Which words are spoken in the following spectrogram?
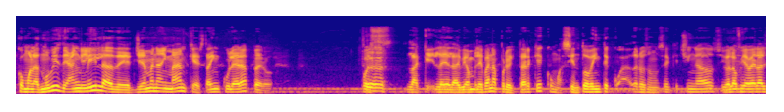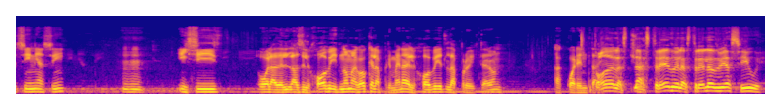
como las movies de Ang Lee, la de Gemini Man, que está en culera, pero pues la que la, le iban a proyectar que como a 120 cuadros, no sé qué chingados. Yo la fui a ver al cine así y sí, o la de, las del Hobbit, no me acuerdo que la primera del Hobbit la proyectaron a 40. Todas las, las tres, güey, las tres las vi así, güey.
